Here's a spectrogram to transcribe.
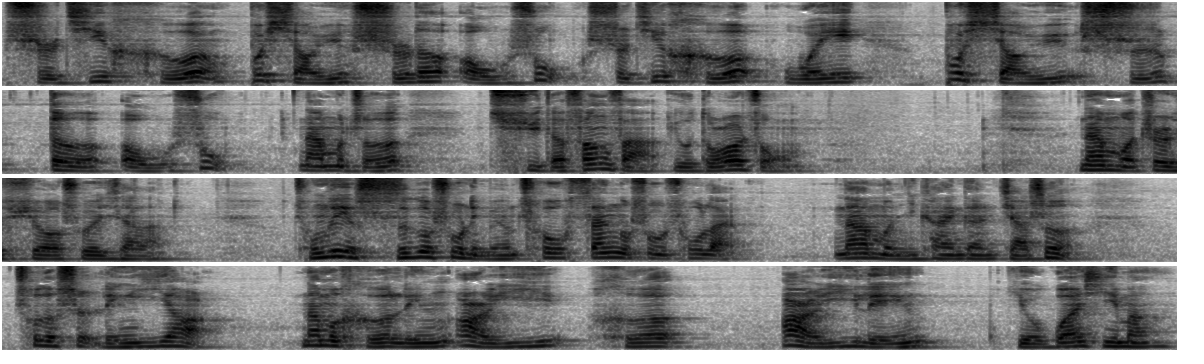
使其和不小于十的偶数，使其和为不小于十的偶数，那么则取的方法有多少种？那么这儿需要说一下了。从这十个数里面抽三个数出来，那么你看一看，假设抽的是零一二，那么和零二一和二一零有关系吗？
